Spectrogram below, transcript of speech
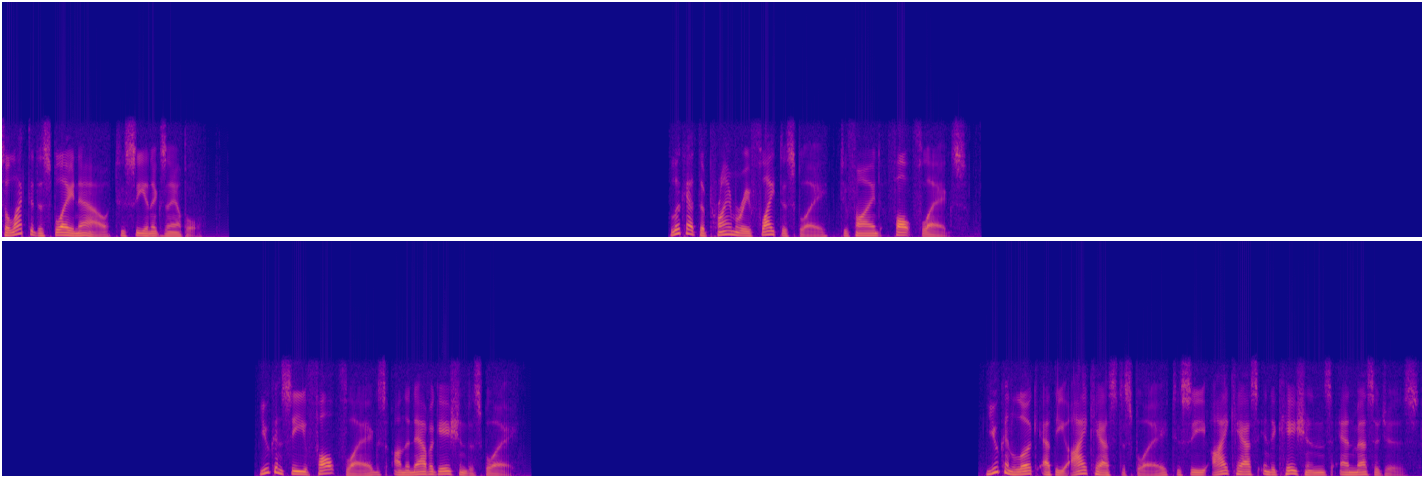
Select a display now to see an example. Look at the primary flight display to find fault flags. You can see fault flags on the navigation display. You can look at the EICAS display to see EICAS indications and messages.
